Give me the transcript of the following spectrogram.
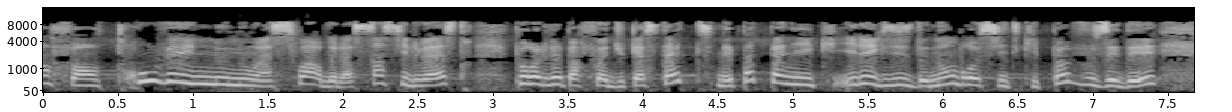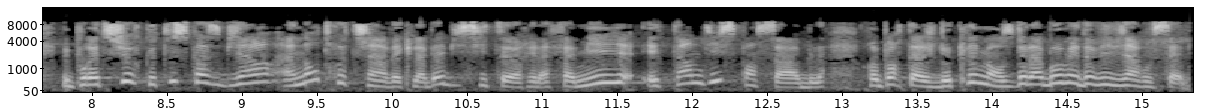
Enfants, trouver une nounou un soir de la Saint-Sylvestre peut relever parfois du casse-tête, mais pas de panique. Il existe de nombreux sites qui peuvent vous aider. Mais pour être sûr que tout se passe bien, un entretien avec la babysitter et la famille est indispensable. Reportage de Clémence Delabaume et de Vivien Roussel.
